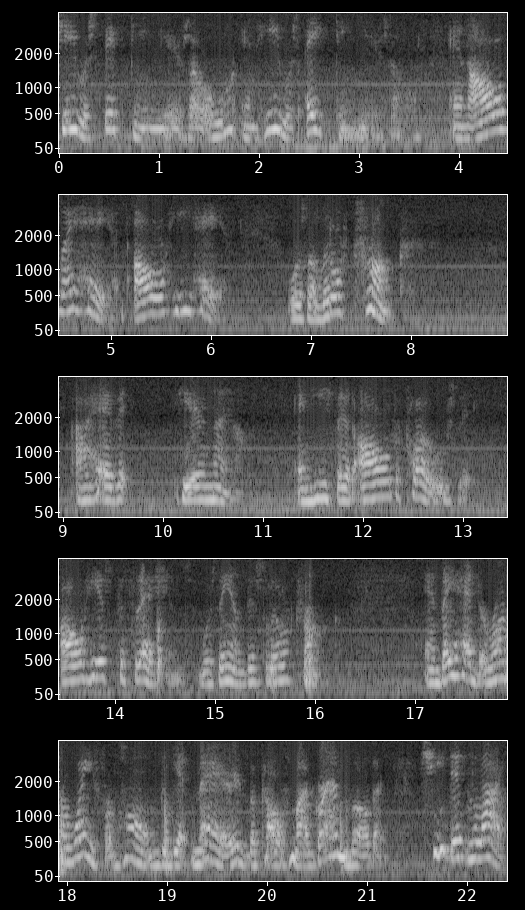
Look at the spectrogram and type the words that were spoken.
she was 15 years old and he was 18 years old. And all they had, all he had, was a little trunk. I have it here now. And he said all the clothes, that all his possessions was in this little trunk. And they had to run away from home to get married because my grandmother, she didn't like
